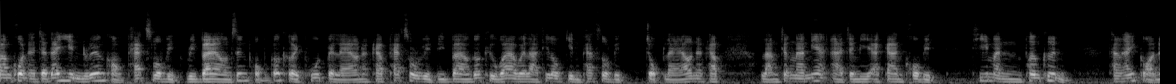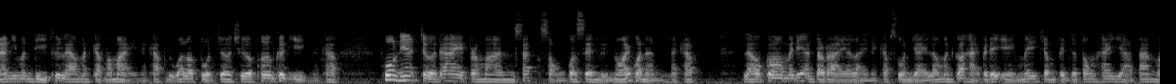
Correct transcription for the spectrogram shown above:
บางคนอาจจะได้ยินเรื่องของ Paxlovid rebound ซึ่งผมก็เคยพูดไปแล้วนะครับ Paxlovid rebound ก็คือว่าเวลาที่เรากิน Paxlovid จบแล้วนะครับ หลังจากนั้นเนี่ยอาจจะมีอาการโควิดที่มันเพิ่มขึ้นทั้งให้ก่อนหน้านี้มันดีขึ้นแล้วมันกลับมาใหม่นะครับ หรือว่าเราตรวจเจอเชื้อเพิ่มขึ้นอีกนะครับ พวกนี้เจอได้ประมาณสัก 2%หรือน้อยกว่านั้นนะครับ แล้วก็ไม่ได้อันตรายอะไรนะครับ ส่วนใหญ่แล้วมันก็หายไปได้เองไม่จำเป็นจะต้องให้ยาต้านไว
